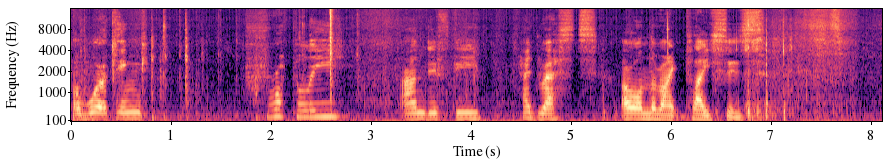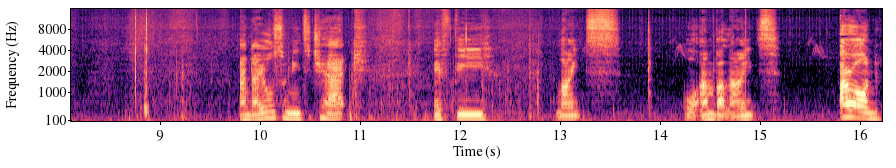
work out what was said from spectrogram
are working properly and if the headrests are on the right places. And I also need to check if the lights or amber lights are on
